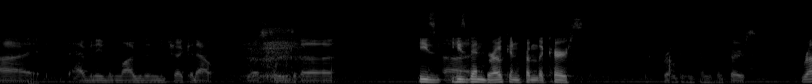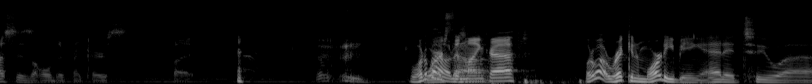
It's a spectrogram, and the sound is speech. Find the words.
Uh, haven't even logged in to check it out. Rust is uh, He's he's Uh, been broken from the curse. broken from the curse. Rust is a whole different curse, but What Worse about than uh, Minecraft? What about Rick and Morty being added to? uh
